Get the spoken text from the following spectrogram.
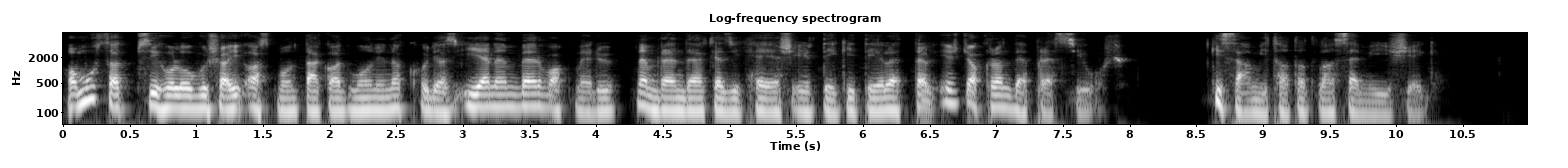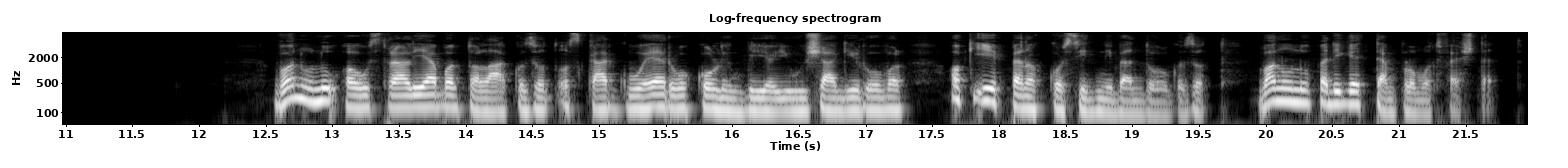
A Muszat pszichológusai azt mondták Admoninak, hogy az ilyen ember vakmerő, nem rendelkezik helyes értékítélettel, és gyakran depressziós. Kiszámíthatatlan személyiség. Vanunu Ausztráliában találkozott Oscar Guerrero kolumbiai újságíróval, aki éppen akkor Sydneyben dolgozott, Vanunu pedig egy templomot festett.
